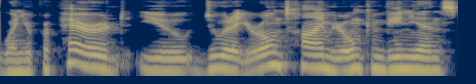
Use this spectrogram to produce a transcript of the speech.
When you're prepared, you do it at your own time, your own convenience.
